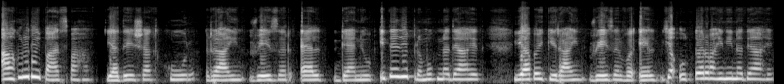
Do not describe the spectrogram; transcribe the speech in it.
आकृती पाच पहा. या देशात हूर राईन वेझर एल्प डॅन्यूब इत्यादी प्रमुख नद्या आहेत. यापैकी राईन वेझर व एल्प या उत्तरवाहिनी नद्या आहेत.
